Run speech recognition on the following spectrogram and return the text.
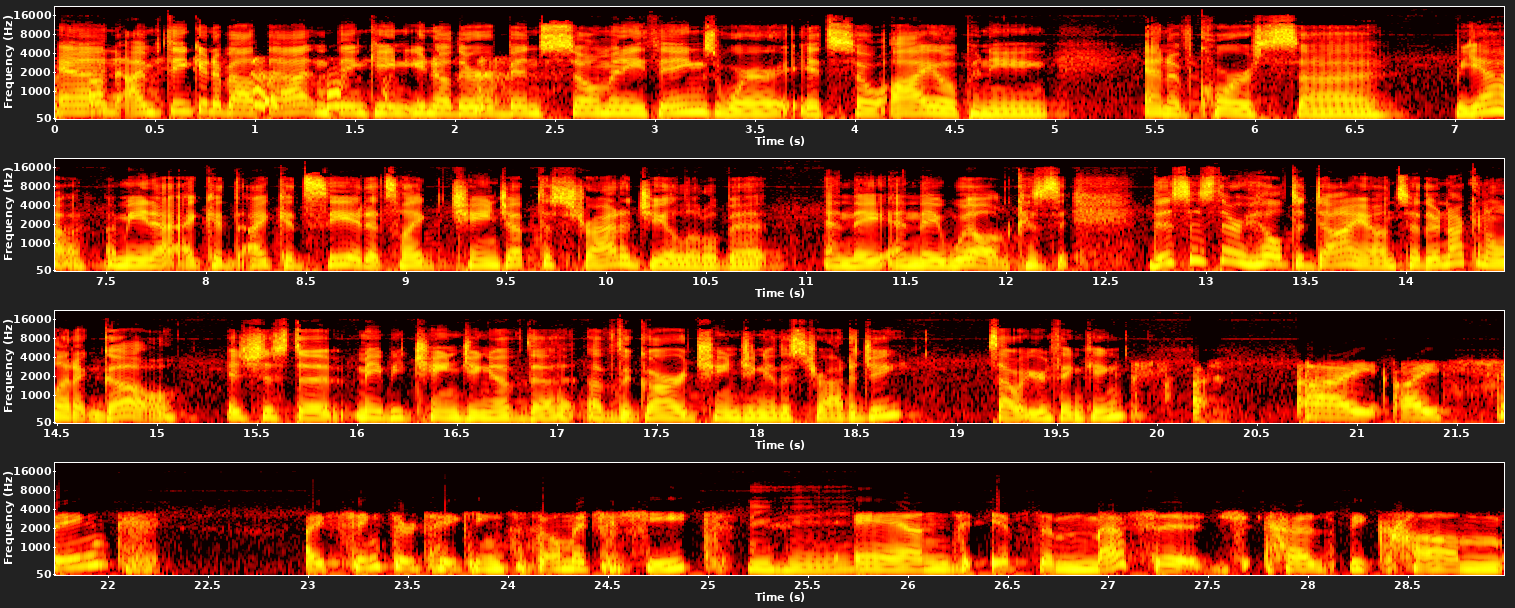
and I'm thinking about that and thinking, you know, there have been so many things where it's so eye opening, and of course. Uh, yeah, I mean, I could I could see it. It's like change up the strategy a little bit, and they and they will because this is their hill to die on. So they're not going to let it go. It's just a maybe changing of the of the guard, changing of the strategy. Is that what you're thinking? I I think I think they're taking so much heat, mm-hmm. and if the message has become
